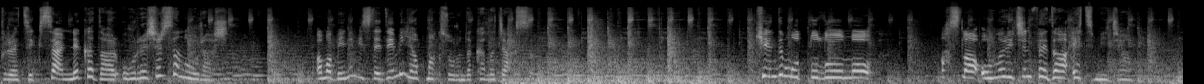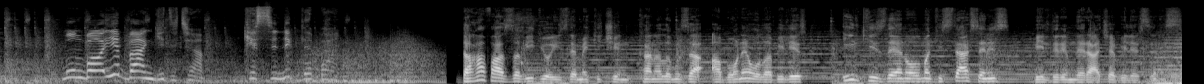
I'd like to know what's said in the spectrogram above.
Pratik sen ne kadar uğraşırsan uğraş. Ama benim istediğimi yapmak zorunda kalacaksın. Kendi mutluluğumu asla onlar için feda etmeyeceğim. Mumbai'ye ben gideceğim. Kesinlikle ben. Daha fazla video izlemek için kanalımıza abone olabilir, ilk izleyen olmak isterseniz bildirimleri açabilirsiniz.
